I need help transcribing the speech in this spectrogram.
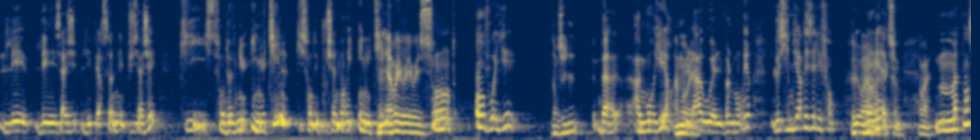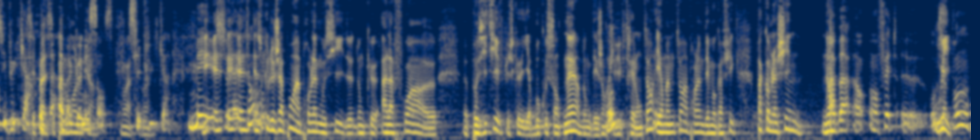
les, les, âgés- les personnes les plus âgées qui sont devenues inutiles, qui sont des bouches à nourrir inutiles, Ah oui, oui, oui. sont envoyées Dans une. Ben, à, mourir À mourir. là où elles veulent mourir, le cimetière des éléphants. Ouais, On ouais, est là-dessus. Ouais. Maintenant, c'est plus le cas. C'est pas- pas à ma connaissance, c'est plus le cas. Mais est- est-ce que le Japon a un problème aussi, de, donc euh, à la fois euh, euh, positif, puisqu'il y a beaucoup de centenaires, donc des gens Oui. qui vivent très longtemps, et en même temps un problème démographique? Pas comme la Chine, non Ah bah, en en fait, euh, au Oui. Japon,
